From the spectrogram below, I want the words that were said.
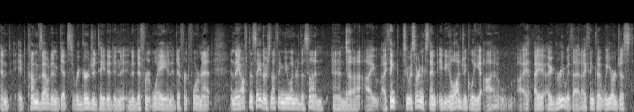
And it comes out and gets regurgitated in, in a different way, in a different format. And they often say there's nothing new under the sun. And uh, I, I think to a certain extent, ideologically, I, I, I agree with that. I think that we are just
